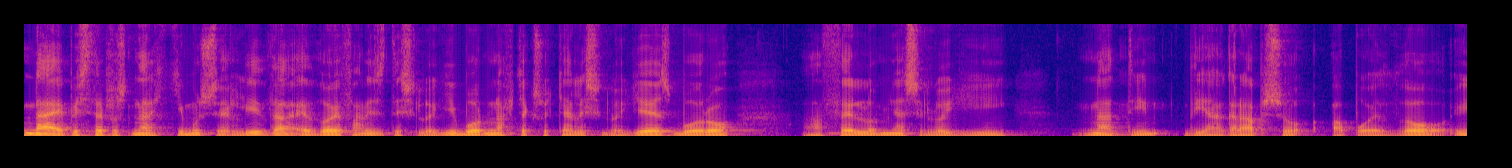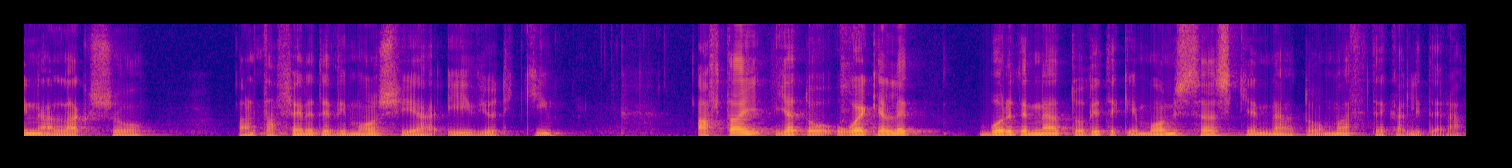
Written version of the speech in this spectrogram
Να επιστρέψω στην αρχική μου σελίδα, εδώ εμφανίζεται η συλλογή, μπορώ να φτιάξω και άλλες συλλογές, μπορώ αν θέλω μια συλλογή να την διαγράψω από εδώ ή να αλλάξω αν θα φαίνεται δημόσια ή ιδιωτική. Αυτά για το Wekelet μπορείτε να το δείτε και μόνοι σας και να το μάθετε καλύτερα.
